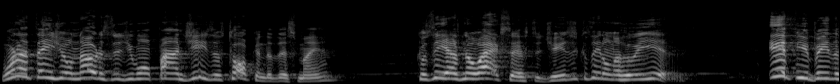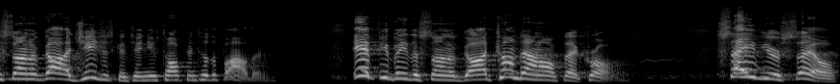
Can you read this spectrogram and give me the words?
One of the things you'll notice is you won't find Jesus talking to this man because he has no access to Jesus because he don't know who he is. If you be the Son of God, Jesus continues talking to the Father. If you be the Son of God, come down off that cross. Save yourself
